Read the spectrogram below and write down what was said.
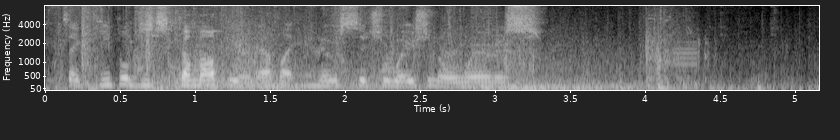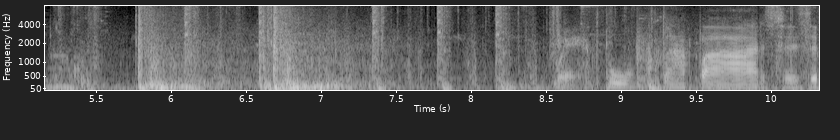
It's like people just come up here and have like no situational awareness. Ué, puta parça, esse é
